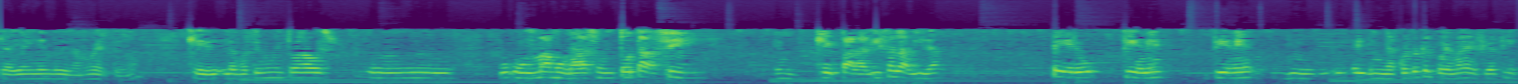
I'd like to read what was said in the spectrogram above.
que hay ahí de la muerte, ¿no? Que la muerte en un momento dado es un un mamonazo, un total, que paraliza la vida, pero tiene, tiene, mm, me acuerdo que el poema decía así,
